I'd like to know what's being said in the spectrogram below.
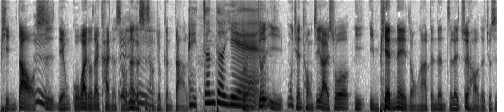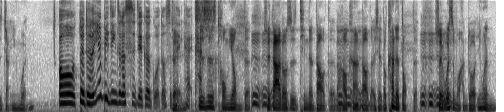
频道是连国外都在看的时候，嗯、那个市场就更大了。哎、欸，真的耶！对，就是以目前统计来说，以影片内容啊等等之类，最好的就是讲英文。哦，对对对，因为毕竟这个世界各国都是可以开看，其实是通用的，嗯嗯，所以大家都是听得到的，然后看得到的，而且都看得懂的，嗯嗯，所以为什么很多英文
